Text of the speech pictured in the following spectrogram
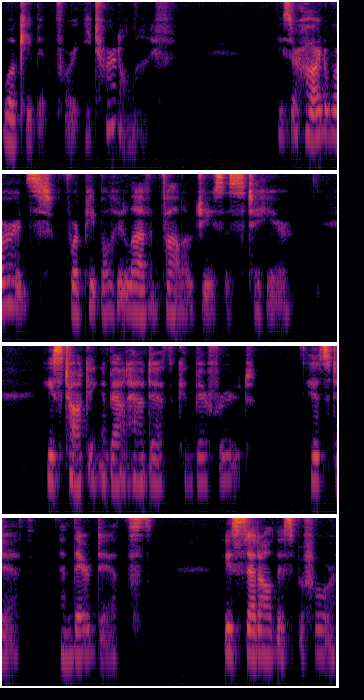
will keep it for eternal life. These are hard words for people who love and follow Jesus to hear. He's talking about how death can bear fruit, his death and their deaths. He's said all this before,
